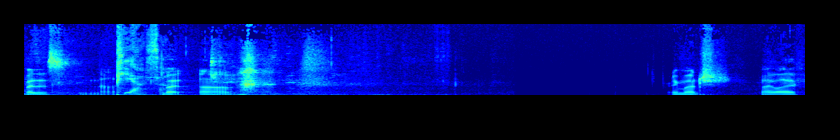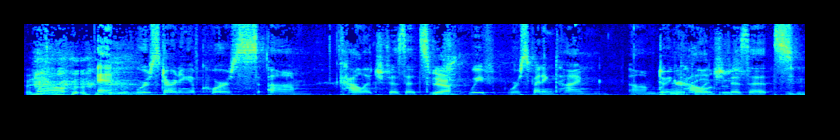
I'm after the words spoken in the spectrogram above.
but it's not. Piazza. But um, pretty much my life. Well, and we're starting, of course, um, college visits. We've, Yeah. We've, we're spending time um, doing college colleges. visits. Mhm.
